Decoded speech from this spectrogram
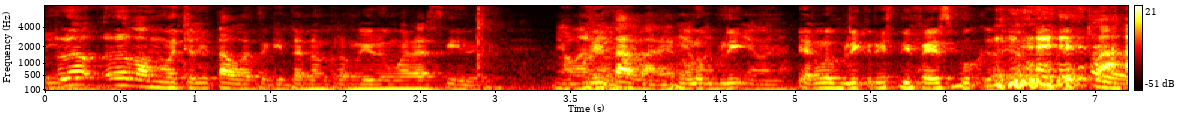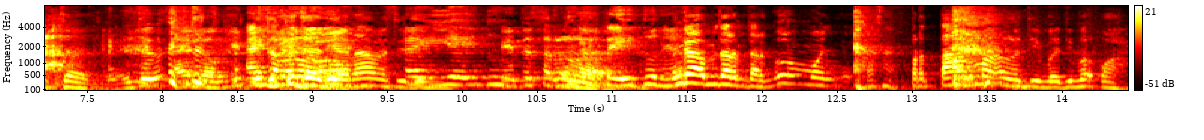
lu, lu gak mau cerita waktu kita nongkrong di rumah Reski gitu? Yang mana? cerita lah yang, Yang lu mana? beli Yang yang lu beli keris di Facebook. Lah. Coba, itu Ayo itu, dong, itu ayo kejadian apa sih eh iya itu itu seru lah. ngerti itu ya enggak bentar bentar. Gue mau pertama lu tiba-tiba wah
